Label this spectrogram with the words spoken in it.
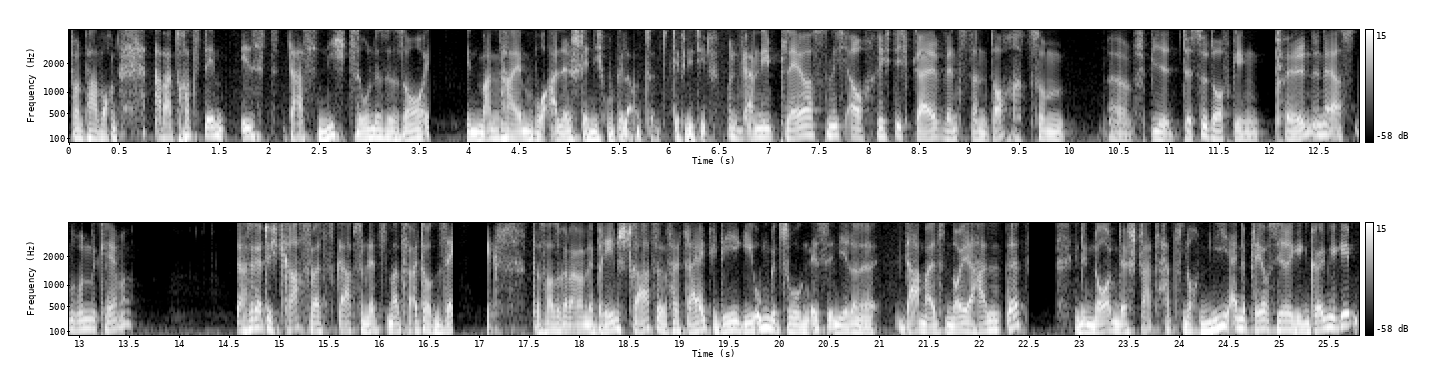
vor ein paar Wochen. Aber trotzdem ist das nicht so eine Saison in Mannheim, wo alle ständig gut gelaunt sind, definitiv. Und wären die Playoffs nicht auch richtig geil, wenn es dann doch zum äh, Spiel Düsseldorf gegen Köln in der ersten Runde käme? Das wäre natürlich krass, weil es gab zum letzten Mal 2006. Das war sogar noch an der Bremenstraße. Das heißt, seit die DEG umgezogen ist in ihre damals neue Halle, in den Norden der Stadt hat es noch nie eine Playoff-Serie gegen Köln gegeben.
